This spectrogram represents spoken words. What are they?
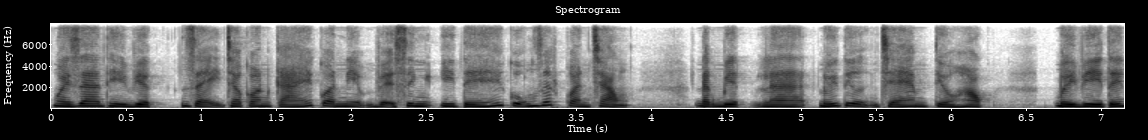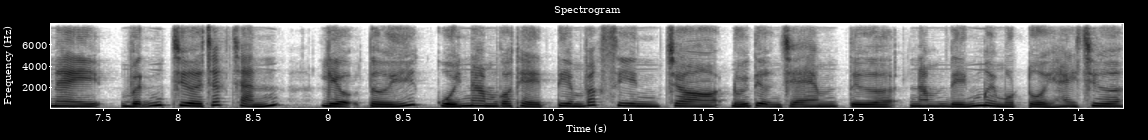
Ngoài ra thì việc dạy cho con cái quan niệm vệ sinh y tế cũng rất quan trọng, đặc biệt là đối tượng trẻ em tiểu học, bởi vì tới nay vẫn chưa chắc chắn liệu tới cuối năm có thể tiêm vaccine cho đối tượng trẻ em từ 5 đến 11 tuổi hay chưa.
